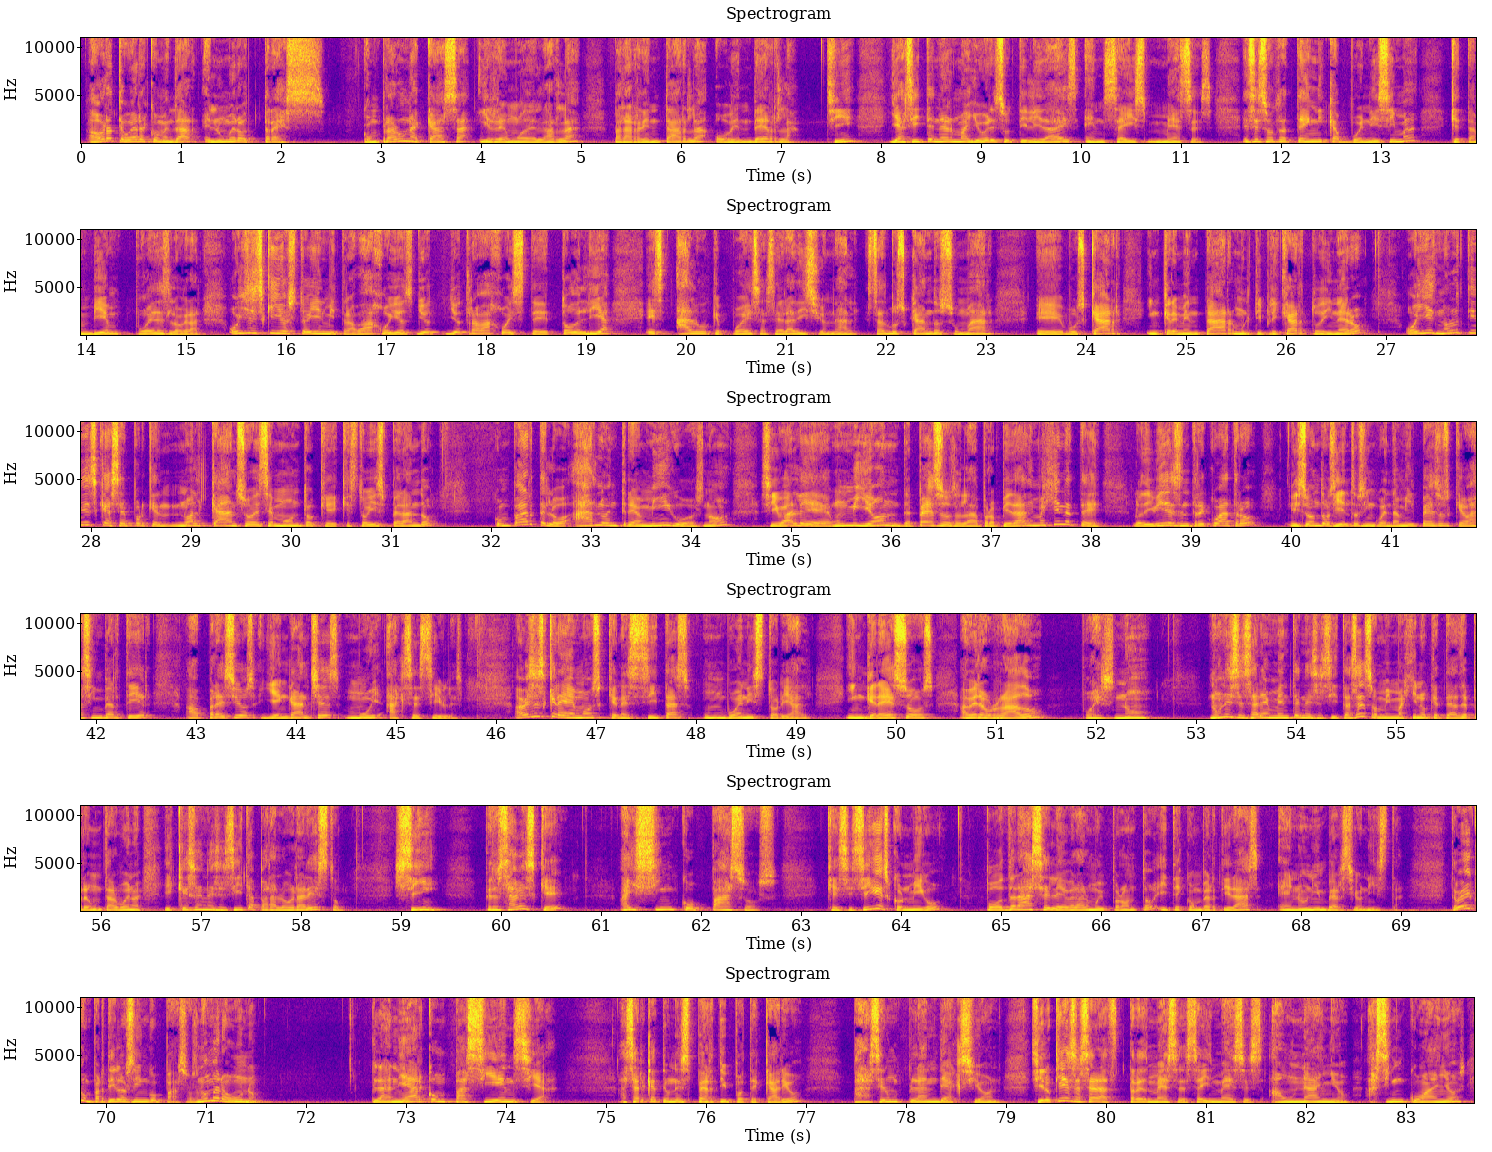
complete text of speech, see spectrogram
Ahora te voy a recomendar el número 3. Comprar una casa y remodelarla para rentarla o venderla. ¿Sí? Y así tener mayores utilidades en seis meses. Esa es otra técnica buenísima que también puedes lograr. Oye, es que yo estoy en mi trabajo, yo, yo, yo trabajo este, todo el día. Es algo que puedes hacer adicional. Estás buscando sumar eh, buscar incrementar, multiplicar tu dinero, oye, no lo tienes que hacer porque no alcanzo ese monto que, que estoy esperando compártelo, hazlo entre amigos, ¿no? Si vale un millón de pesos la propiedad, imagínate, lo divides entre cuatro y son 250 mil pesos que vas a invertir a precios y enganches muy accesibles. A veces creemos que necesitas un buen historial, ingresos, haber ahorrado, pues no. No necesariamente necesitas eso. Me imagino que te has de preguntar, bueno, ¿y qué se necesita para lograr esto? Sí, pero ¿sabes qué? Hay cinco pasos que si sigues conmigo, podrás celebrar muy pronto y te convertirás en un inversionista. Te voy a compartir los cinco pasos. Número uno, planear con paciencia. Acércate a un experto hipotecario para hacer un plan de acción. Si lo quieres hacer a tres meses, seis meses, a un año, a cinco años,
